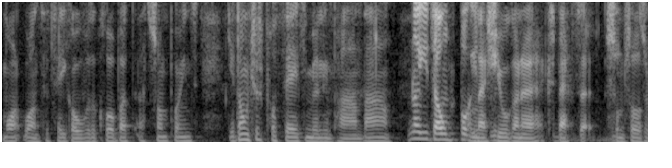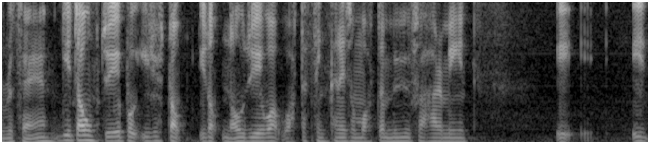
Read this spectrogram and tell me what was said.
want, want to take over the club at, at some point? You don't just put thirty million pound down No, you don't. But unless you, you were going to expect some sort of return. you don't do it. But you just don't. You don't know, do you? What what the thinking is and what the moves are. I mean, he, he,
